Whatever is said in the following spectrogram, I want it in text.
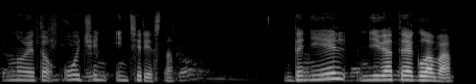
но это очень интересно. Даниэль, 9 глава.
